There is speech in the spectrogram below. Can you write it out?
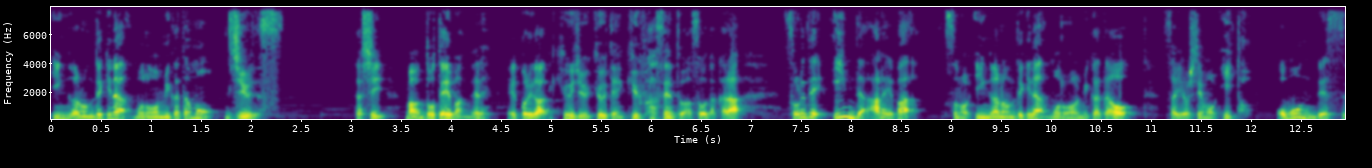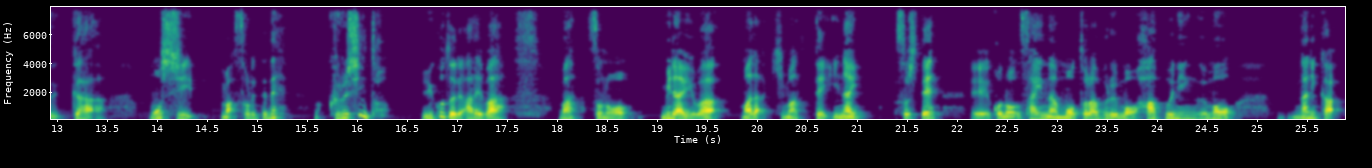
因果論的なものの見方も自由です。だし、まあ、土定番でね、これが99.9%はそうだから、それでいいんであれば、その因果論的なものの見方を採用してもいいと思うんですが、もし、まあそれでね、苦しいということであれば、まあその未来はまだ決まっていない。そしてえこの災難もトラブルもハプニングも何か、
